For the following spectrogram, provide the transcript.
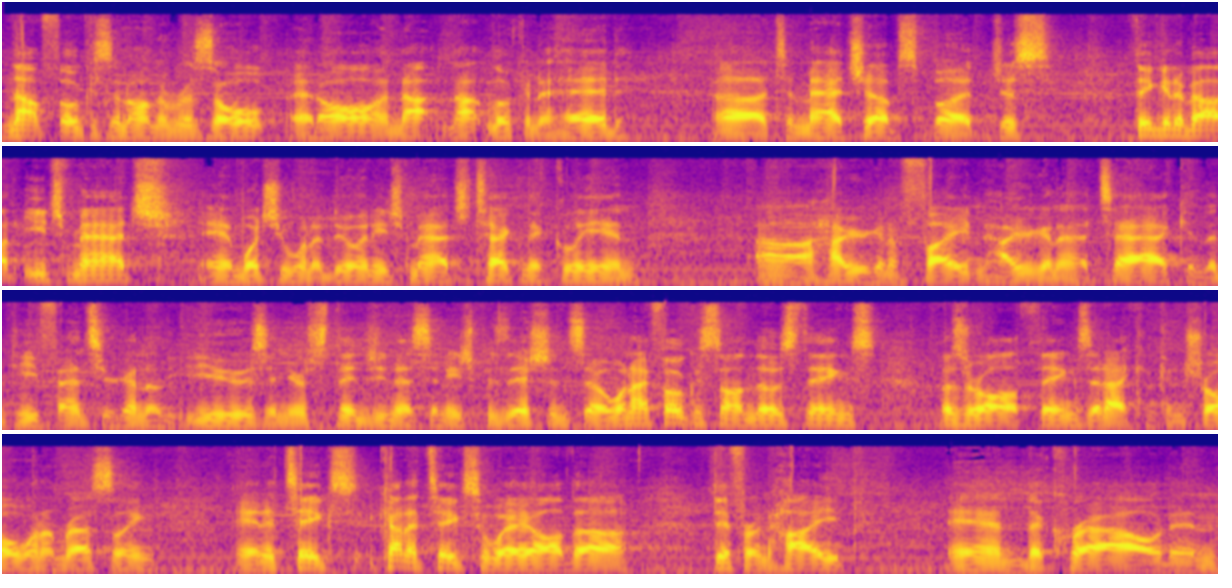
not focusing on the result at all and not, not looking ahead uh, to matchups, but just thinking about each match and what you want to do in each match technically and uh, how you're going to fight and how you're going to attack and the defense you're going to use and your stinginess in each position. So when I focus on those things, those are all things that I can control when I'm wrestling and it takes it kind of takes away all the different hype and the crowd and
